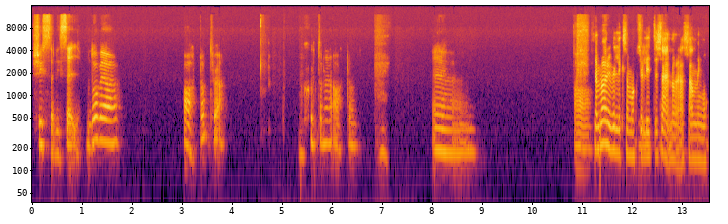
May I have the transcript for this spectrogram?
kyssen i sig. Då var jag 18 tror jag. 17 eller 18. Uh, ja. Sen var det väl liksom också lite så här några sanning och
